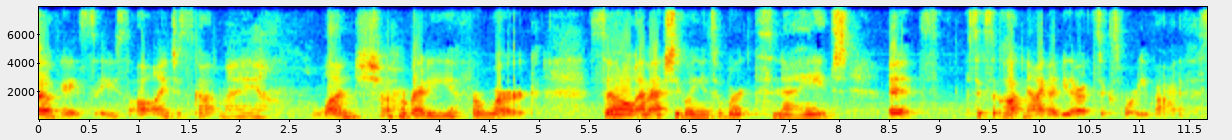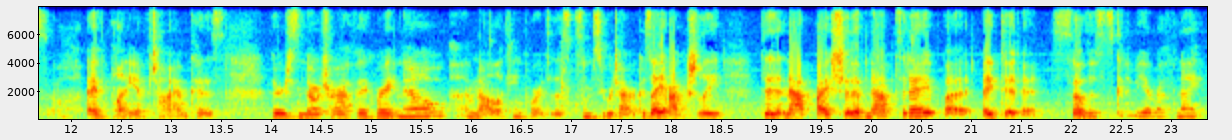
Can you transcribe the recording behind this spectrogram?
Okay, so you saw I just got my lunch ready for work. So I'm actually going into work tonight. It's six o'clock now. I gotta be there at 6:45. So I have plenty of time because there's no traffic right now. I'm not looking forward to this because I'm super tired because I actually didn't nap. I should have napped today, but I didn't. So this is gonna be a rough night.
